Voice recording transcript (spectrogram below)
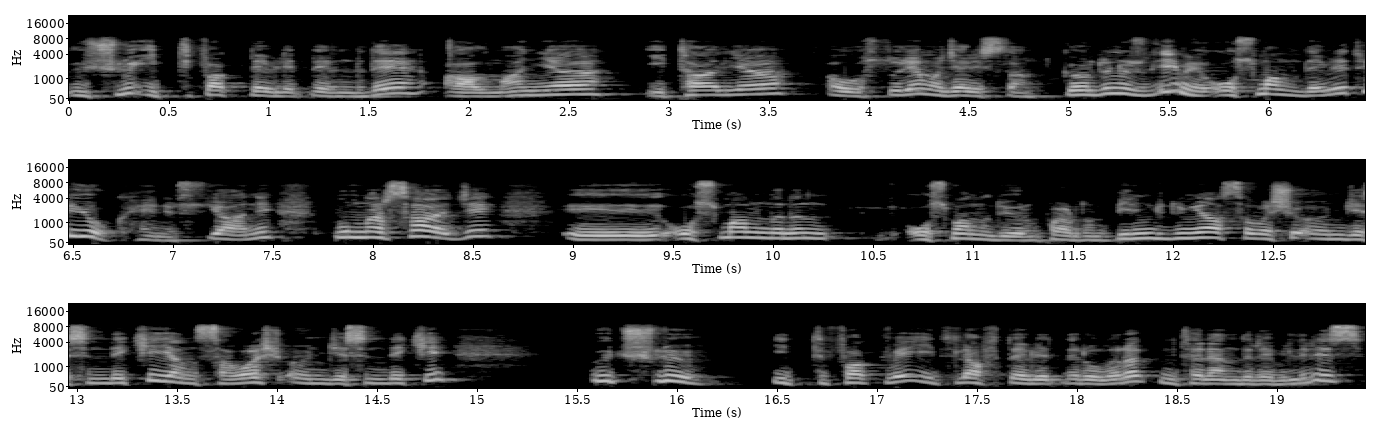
Üçlü ittifak devletlerinde de Almanya, İtalya, Avusturya, Macaristan. Gördünüz değil mi? Osmanlı Devleti yok henüz. Yani bunlar sadece e, Osmanlı'nın Osmanlı diyorum pardon. Birinci Dünya Savaşı öncesindeki yani savaş öncesindeki üçlü ittifak ve itilaf devletleri olarak nitelendirebiliriz.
